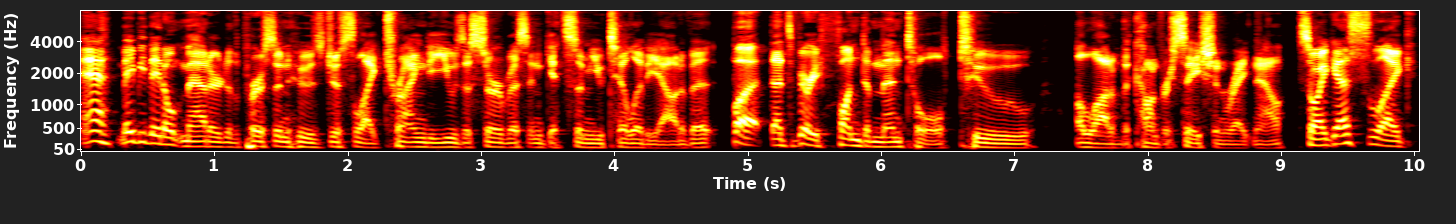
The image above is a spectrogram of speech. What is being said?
eh, maybe they don't matter to the person who's just like trying to use a service and get some utility out of it. But that's very fundamental to a lot of the conversation right now. So I guess like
